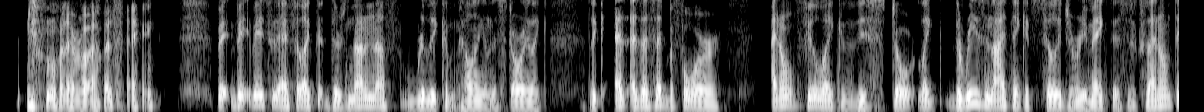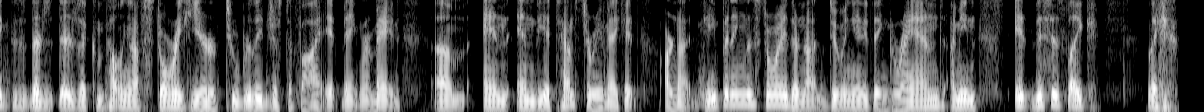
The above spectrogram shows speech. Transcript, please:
whatever I was saying. But ba- basically, I feel like there's not enough really compelling in the story. Like, like as as I said before, I don't feel like the story. Like the reason I think it's silly to remake this is because I don't think that there's there's a compelling enough story here to really justify it being remade. Um, and and the attempts to remake it are not deepening the story. They're not doing anything grand. I mean, it. This is like like.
